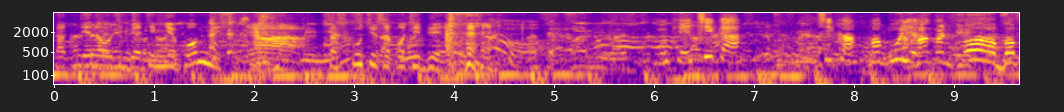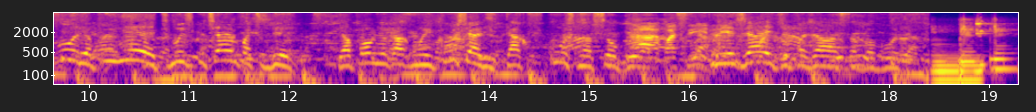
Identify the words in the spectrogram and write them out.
Как дела у тебя? Ты мне помнишь? Я соскучился по тебе. Окей, Чика. Чика, бабуля. О, бабуля, привет! Мы скучаем по тебе. Я помню, как мы кушали, так вкусно все было. Приезжайте, пожалуйста, бабуля.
